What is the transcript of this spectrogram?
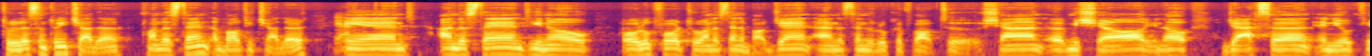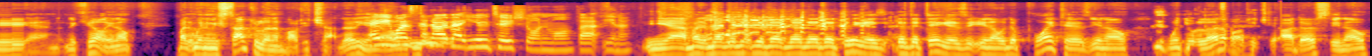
to listen to each other, to understand about each other, Yeah. and understand, you know, or look forward to understand about Jen. I understand the look about uh, Sean, uh, Michelle, you know, Jackson, and Yuki and Nikhil, you know. But when we start to learn about each other, you Hey, he wants we- to know about you too, Sean, more, but you know. yeah, but, but the, the, the, the, thing is, the, thing is, you know, the point is, you know, when you learn about each others, you know,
